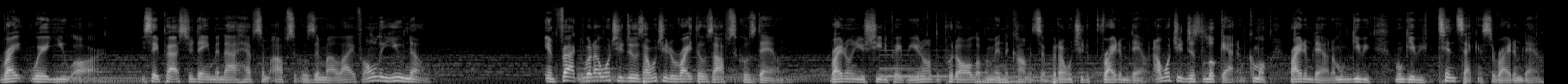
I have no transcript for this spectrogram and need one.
Right where you are. You say, Pastor Damon, I have some obstacles in my life. Only you know. In fact, what I want you to do is I want you to write those obstacles down. Write on your sheet of paper. You don't have to put all of them in the comments, but I want you to write them down. I want you to just look at them. Come on, write them down. I'm gonna give you. I'm gonna give you 10 seconds to write them down.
